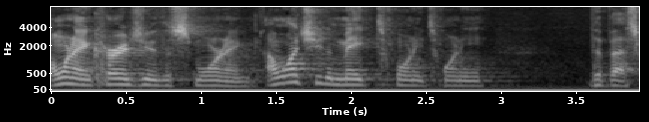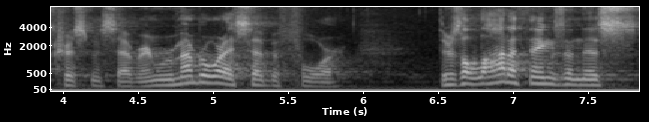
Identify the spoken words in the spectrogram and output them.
I want to encourage you this morning. I want you to make 2020 the best Christmas ever. And remember what I said before. There's a lot of things in this,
